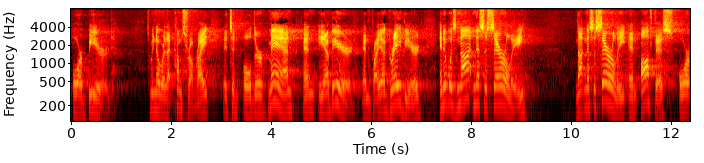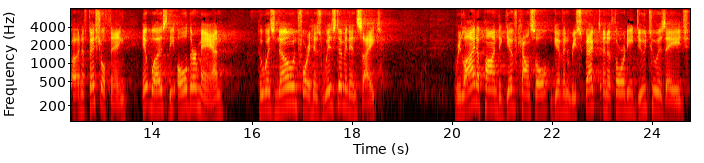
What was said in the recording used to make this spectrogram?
or beard. So we know where that comes from, right? It's an older man and he had a beard and probably a gray beard. And it was not necessarily not necessarily an office or an official thing. It was the older man who was known for his wisdom and insight, relied upon to give counsel, given respect and authority due to his age,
